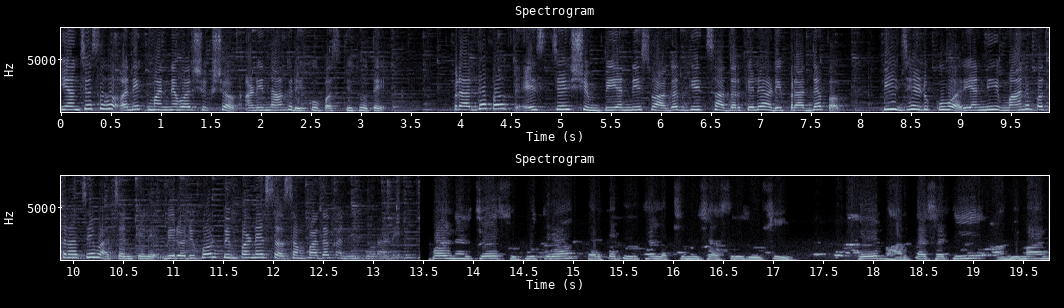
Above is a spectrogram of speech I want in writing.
यांच्यासह अनेक मान्यवर शिक्षक आणि नागरिक उपस्थित होते. प्राध्यापक एस जे शिंपी यांनी स्वागत गीत सादर केले आणि प्राध्यापक पी झेड कुवर यांनी मानपत्राचे वाचन केले. ब्युरो रिपोर्ट पिंपळनेर संपादक अनिल बोराडे. पिंपळनेरचे सुपुत्र तर्कतीर्थ लक्ष्मण शास्त्री जोशी हे भारतासाठी अभिमान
